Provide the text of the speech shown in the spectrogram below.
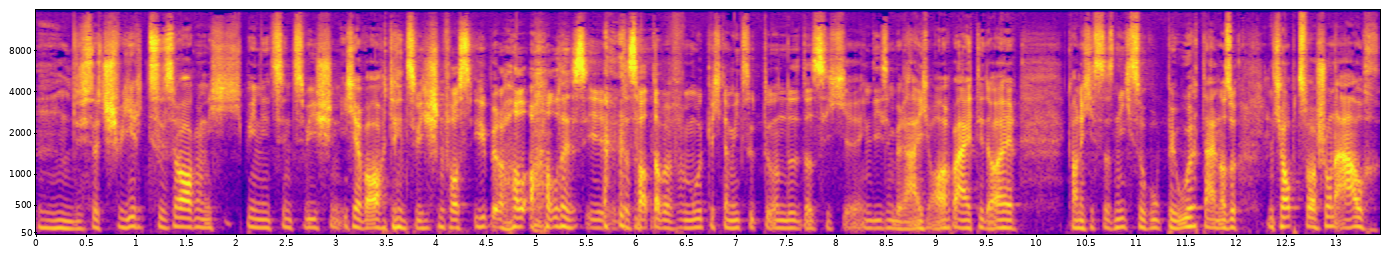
Hm, das ist jetzt schwierig zu sagen. Ich bin jetzt inzwischen, ich erwarte inzwischen fast überall alles. Das hat aber vermutlich damit zu tun, dass ich äh, in diesem Bereich arbeite. Daher kann ich jetzt das nicht so gut beurteilen. Also ich habe zwar schon auch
